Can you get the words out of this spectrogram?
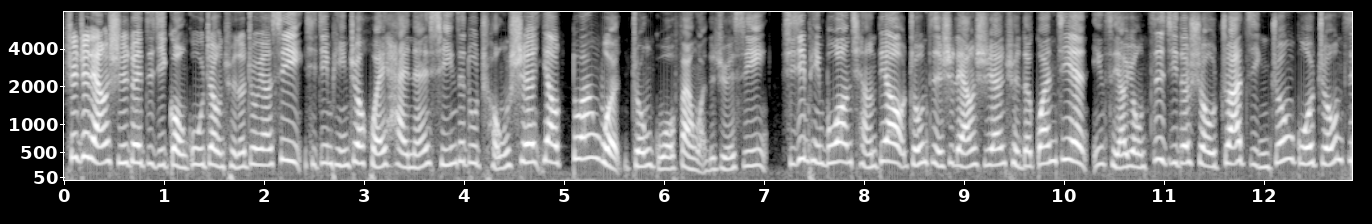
甚至粮食对自己巩固政权的重要性，习近平这回海南行再度重申要端稳中国饭碗的决心。习近平不忘强调，种子是粮食安全的关键，因此要用自己的手抓紧中国种子，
